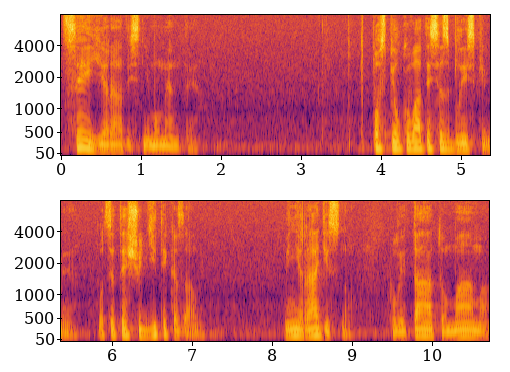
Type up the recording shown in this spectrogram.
Це є радісні моменти. Поспілкуватися з близькими. Оце те, що діти казали. Мені радісно, коли тато, мама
